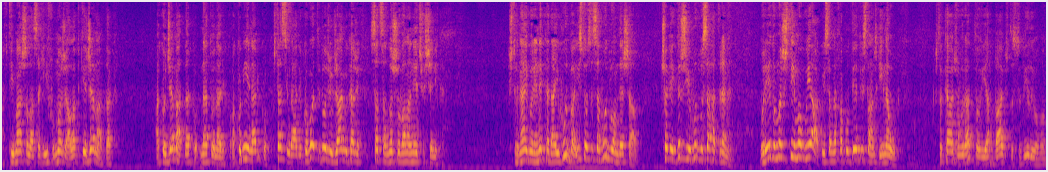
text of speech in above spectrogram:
a ti mašala sahifu, može, ali ako ti je džemat tako, Ako džemat na, na to naviku, ako nije naviku, šta si uradio? Kogod ti dođe u džamiju kaže, sad sam došao, vala neću više nikad. Što je najgore nekada i hudba, isto se sa hudbom dešava. Čovjek drži u hudbu sahat vremen. U redu možeš ti, mogu ja, koji sam na fakultetu islamskih nauka. Što kažu u ratovi, ah, babi što su bili u ovom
